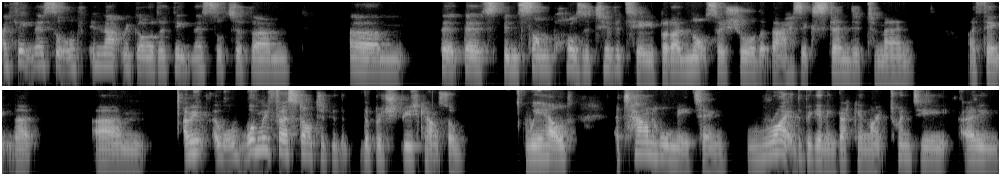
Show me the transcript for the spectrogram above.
I think there's sort of in that regard, I think there's sort of um, um, that there's been some positivity, but I'm not so sure that that has extended to men. I think that um, I mean when we first started with the, the British Beauty Council, we held a town hall meeting right at the beginning, back in like 20 early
